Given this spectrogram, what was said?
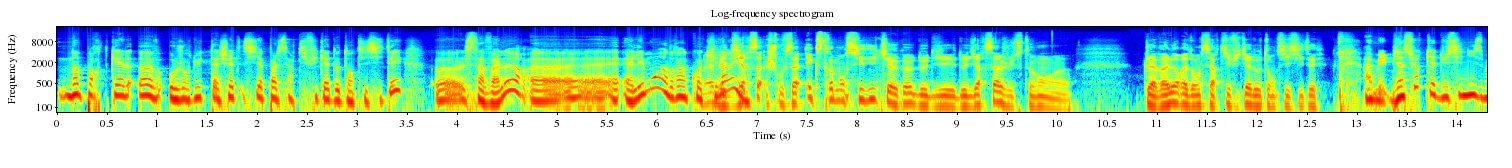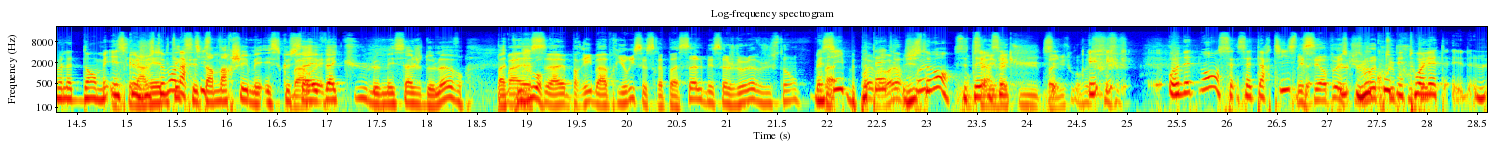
n'importe quelle œuvre aujourd'hui que tu achètes, s'il n'y a pas le certificat d'authenticité, euh, sa valeur, euh, elle- est moindre, hein, quoi Ouais, qu'il arrive. dire ça, je trouve ça extrêmement cynique euh, quand même de, di- de dire ça justement. euh, que la valeur est dans le certificat d'authenticité. Ah, mais bien sûr qu'il y a du cynisme là-dedans, mais est-ce que la justement l'artiste. c'est un marché, mais est-ce que Bah ça ouais. évacue le message de l'œuvre? Pas Bah, toujours. ça- a priori, bah, a priori, ce serait pas ça le message de l'œuvre justement. Bah, Bah, si, peut-être, voilà. justement. Donc C'était, ça l'évacue pas du tout. en et- fait. et- honnêtement, cet artiste. Mais c'est un peu, le de coup te des couper. toilettes, le,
